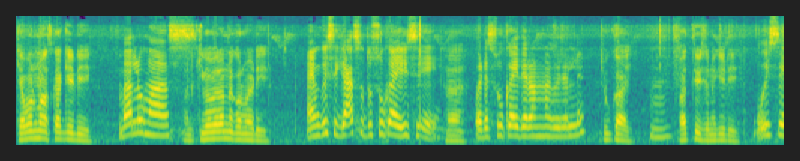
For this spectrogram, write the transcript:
কেমন মাছ কাকি এটি? ভালো মাছ। মানে কীভাবে রান্না করব এটি? আমি কইছি গাছ তো শুকাই হইছে। হ্যাঁ। কয়টা শুকাই দিয়ে রান্না করলে চুকাই হুম। বাতি হয়েছে নাকি এটি? হইছে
